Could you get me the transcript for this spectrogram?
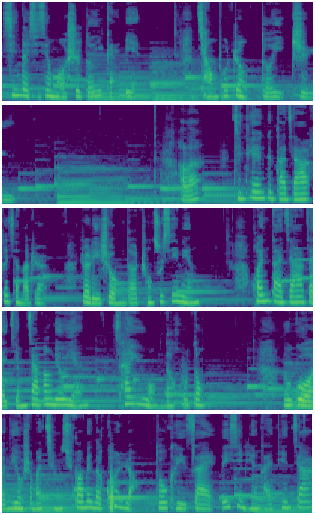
新的习性模式得以改变，强迫症得以治愈。好了，今天跟大家分享到这儿。这里是我们的重塑心灵，欢迎大家在节目下方留言，参与我们的互动。如果你有什么情绪方面的困扰，都可以在微信平台添加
